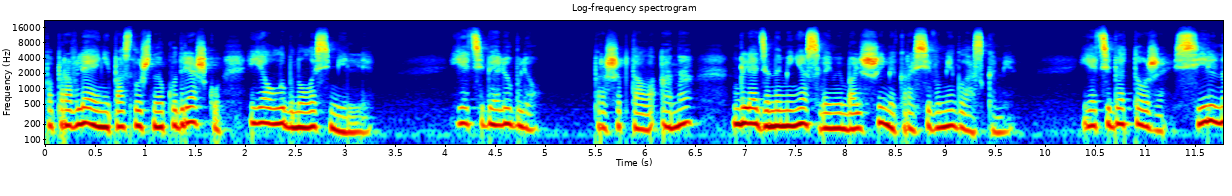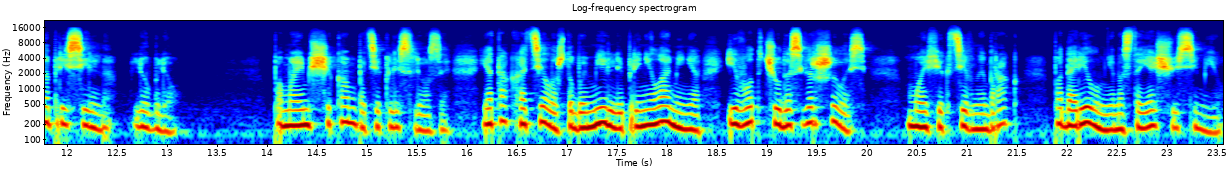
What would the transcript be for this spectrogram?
Поправляя непослушную кудряшку, я улыбнулась Милли. «Я тебя люблю», — прошептала она, глядя на меня своими большими красивыми глазками. «Я тебя тоже сильно-пресильно люблю». По моим щекам потекли слезы. Я так хотела, чтобы Милли приняла меня, и вот чудо свершилось. Мой фиктивный брак подарил мне настоящую семью.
